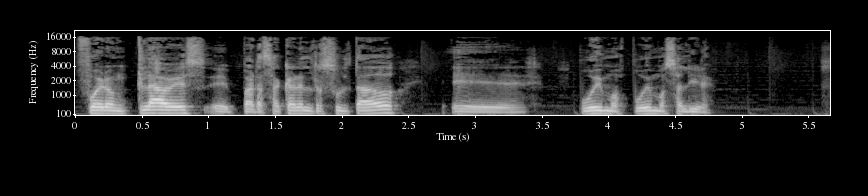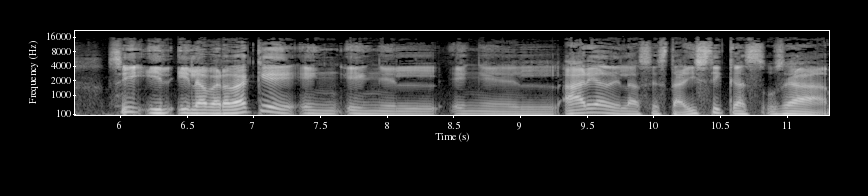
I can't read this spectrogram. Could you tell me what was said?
fueron claves eh, para sacar el resultado, eh, pudimos, pudimos salir. Sí, y, la verdad que en, en, el, en el área de las estadísticas, o sea,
